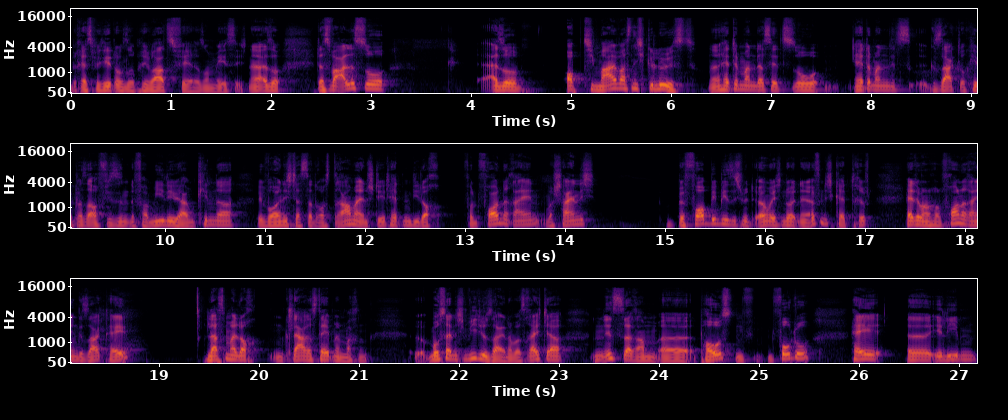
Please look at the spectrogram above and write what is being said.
respektiert unsere Privatsphäre so mäßig. Ne? Also das war alles so, also optimal war nicht gelöst. Ne? Hätte man das jetzt so, hätte man jetzt gesagt, okay, pass auf, wir sind eine Familie, wir haben Kinder, wir wollen nicht, dass daraus Drama entsteht, hätten die doch von vornherein wahrscheinlich, bevor Bibi sich mit irgendwelchen Leuten in der Öffentlichkeit trifft, hätte man von vornherein gesagt, hey, lass mal doch ein klares Statement machen. Muss ja nicht ein Video sein, aber es reicht ja ein Instagram-Post, äh, ein, ein, Foto. Hey, äh, ihr Lieben,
